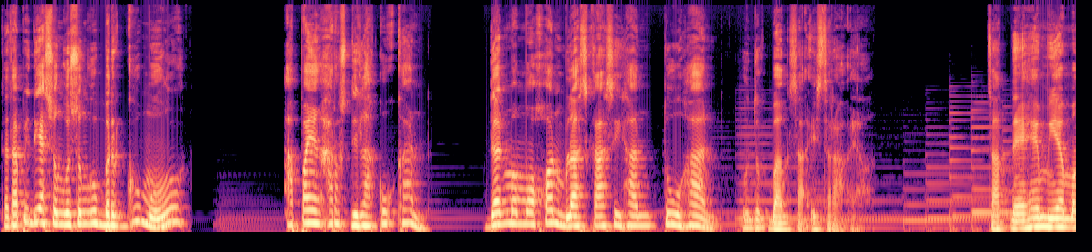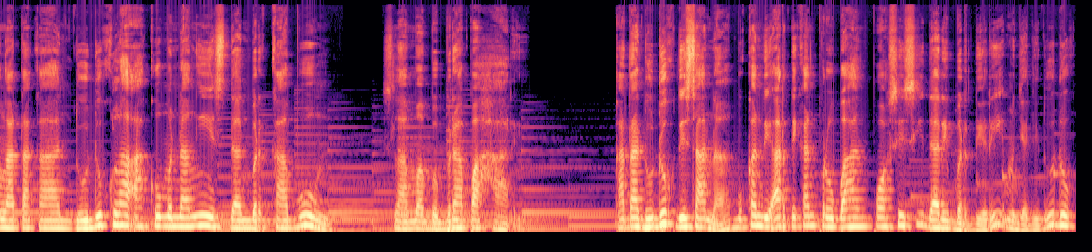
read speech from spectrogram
Tetapi dia sungguh-sungguh bergumul apa yang harus dilakukan dan memohon belas kasihan Tuhan untuk bangsa Israel. Saat Nehemia mengatakan, "Duduklah aku menangis dan berkabung selama beberapa hari." Kata duduk di sana bukan diartikan perubahan posisi dari berdiri menjadi duduk.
